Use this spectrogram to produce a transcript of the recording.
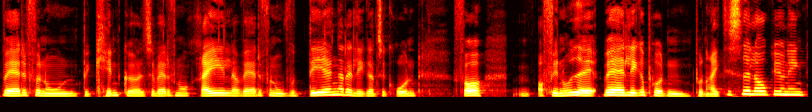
Hvad er det for nogle bekendtgørelser? Hvad er det for nogle regler? Hvad er det for nogle vurderinger, der ligger til grund for at finde ud af, hvad er det ligger på den, på den rigtige side af lovgivningen,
